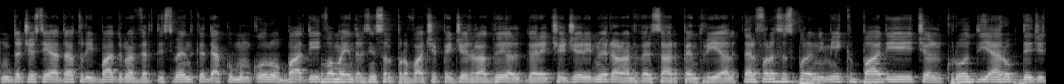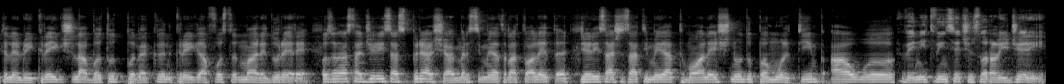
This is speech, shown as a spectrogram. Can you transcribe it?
După ce i-a dat lui Buddy un avertisment că de acum încolo Buddy nu va mai îndrăzni să-l provoace pe Jerry la duel, deoarece Jerry nu era un adversar pentru el. Dar fără să spună nimic, Buddy cel crud i-a rupt degetele lui Craig și l-a bătut până când Craig a fost în mare durere. O asta Jerry s-a speriat și a mers imediat la toaletă. Jerry s-a așezat imediat moale și nu după mult timp au uh, venit Vincent și sora lui Jerry.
